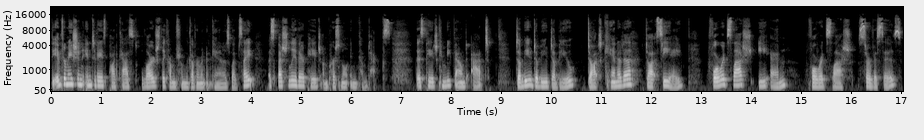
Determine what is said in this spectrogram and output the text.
The information in today's podcast largely comes from the Government of Canada's website, especially their page on personal income tax. This page can be found at www www.canada.ca forward slash en forward slash services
